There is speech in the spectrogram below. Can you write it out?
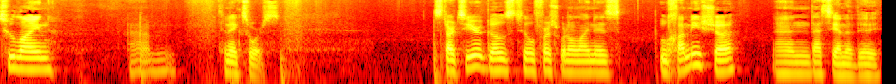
two line um, Tanaic source starts here, goes till first word on line is uchamisha, and that's the end of the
